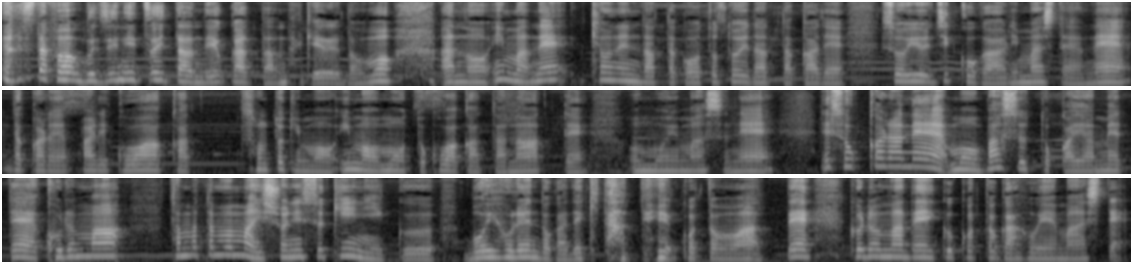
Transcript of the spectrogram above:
明日は無事に着いたんでよかったんだけれどもあの今ね去年だったか一昨日だったかでそういう事故がありましたよね。だからやっぱり怖かった。その時も今思うと怖かったなって思いますね。でそっからねもうバスとかやめて車たまたままあ一緒にスキーに行くボーイフレンドができたっていうこともあって車で行くことが増えまして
